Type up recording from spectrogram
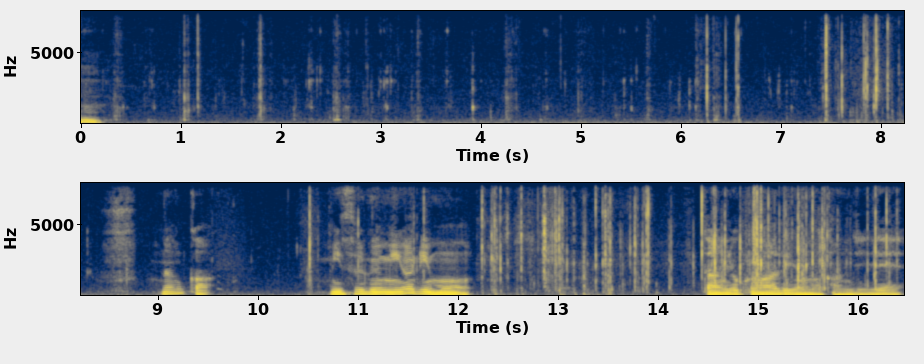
うん。なんか水グミよりも弾力があるような感じで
